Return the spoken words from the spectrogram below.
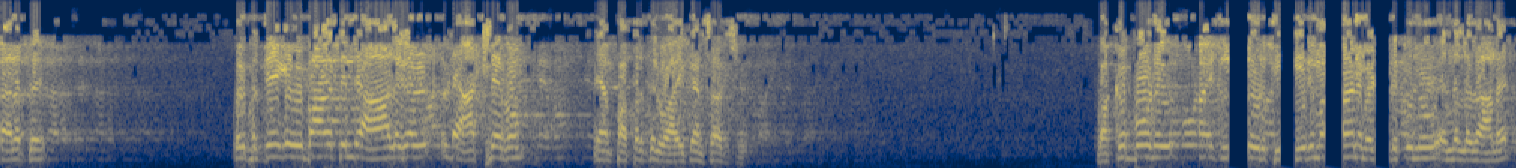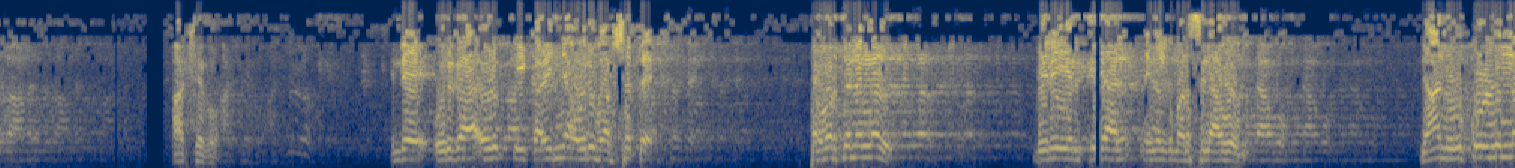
കാലത്ത് ഒരു പ്രത്യേക വിഭാഗത്തിന്റെ ആളുകളുടെ ആക്ഷേപം ഞാൻ പത്രത്തിൽ വായിക്കാൻ സാധിച്ചു. വക്കഫ് ബോർഡ് ആയിട്ടുള്ള ഒരു തീരുമാനമെടുക്കുന്നു എന്നുള്ളതാണ് ആക്ഷേപം. ഒരു ഒരു ഈ കഴിഞ്ഞ ഒരു വർഷത്തെ പ്രവർത്തനങ്ങൾ വിലയിരുത്തിയാൽ നിങ്ങൾക്ക് മനസ്സിലാവും. ഞാൻ ഉൾക്കൊള്ളുന്ന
